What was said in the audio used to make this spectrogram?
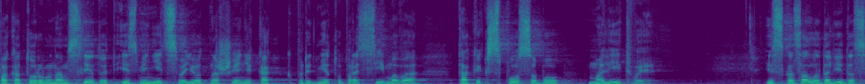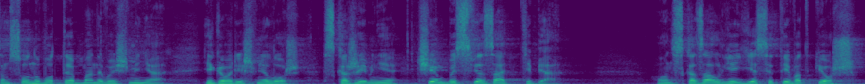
по которому нам следует изменить свое отношение как к предмету просимого, так и к способу молитвы. И сказала Далида Самсону, вот ты обманываешь меня и говоришь мне ложь. Скажи мне, чем бы связать тебя? Он сказал ей, если ты воткешь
